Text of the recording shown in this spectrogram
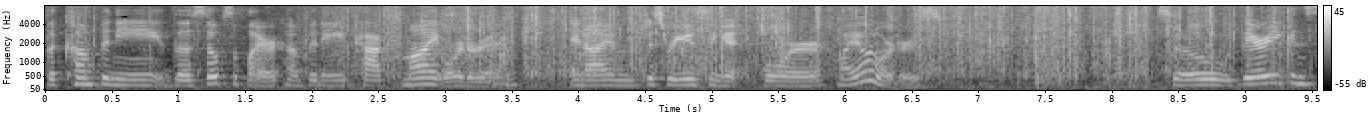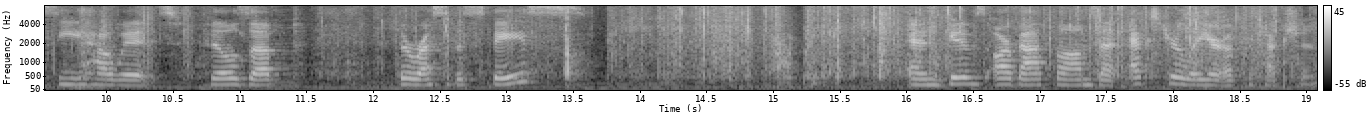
the company, the soap supplier company, packed my order in, and I'm just reusing it for my own orders. So there you can see how it fills up the rest of the space and gives our bath bombs that extra layer of protection.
